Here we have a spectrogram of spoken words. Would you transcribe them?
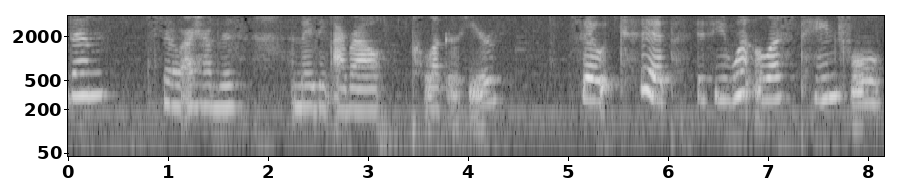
them. So I have this amazing eyebrow plucker here. So tip, if you want a less painful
